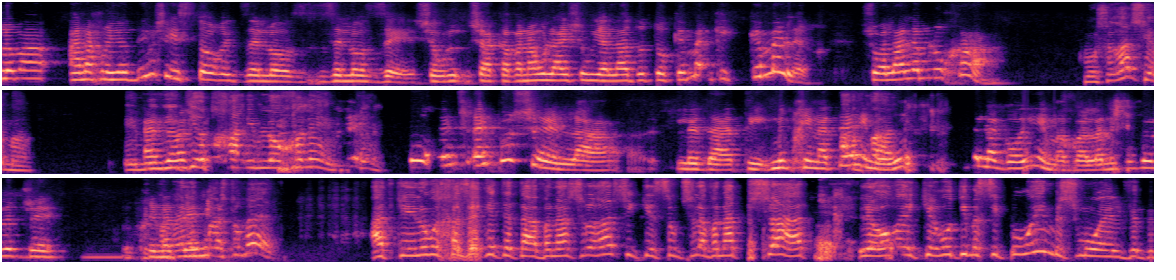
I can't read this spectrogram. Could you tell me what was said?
כלומר, אנחנו יודעים שהיסטורית זה לא זה, לא זה שהוא, שהכוונה אולי שהוא ילד אותו כמלך, שהוא עלה למלוכה. כמו שרש"י אמר. מיניתי אותך אם לא חולם, כן. אין פה שאלה, לדעתי, מבחינתנו, הוא של הגויים, אבל אני חושבת שמבחינתנו... מה שאת אומרת. את כאילו מחזקת את ההבנה של רש"י כסוג של הבנת פשט לאור ההיכרות עם הסיפורים בשמואל וב...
